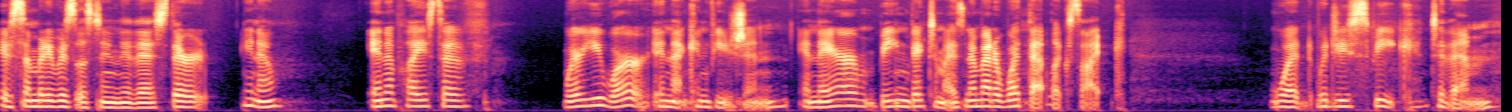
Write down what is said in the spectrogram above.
if somebody was listening to this, they're, you know, in a place of where you were in that confusion and they are being victimized, no matter what that looks like. What would you speak to them?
